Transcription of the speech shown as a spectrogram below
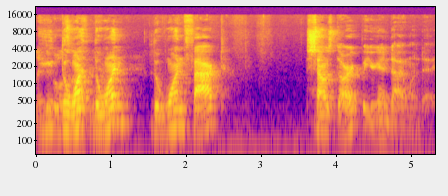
you- the one the one the one fact sounds dark but you're gonna die one day.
